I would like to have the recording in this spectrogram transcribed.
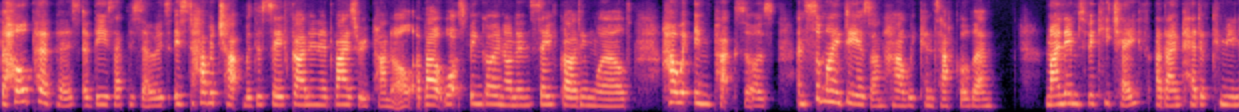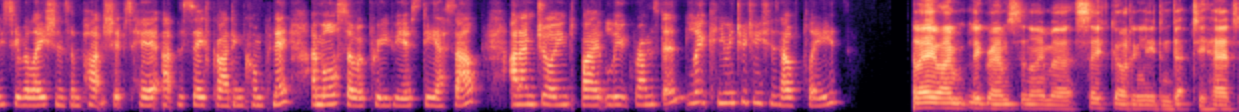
The whole purpose of these episodes is to have a chat with the Safeguarding Advisory Panel about what's been going on in the safeguarding world, how it impacts us, and some ideas on how we can tackle them. My name's Vikkey Chaffe, and I'm Head of Community Relations and Partnerships here at the Safeguarding Company. I'm also a previous DSL, and I'm joined by Luke Ramsden. Luke, can you introduce yourself, please? Hello, I'm Luke Ramsden. I'm a safeguarding lead and deputy head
